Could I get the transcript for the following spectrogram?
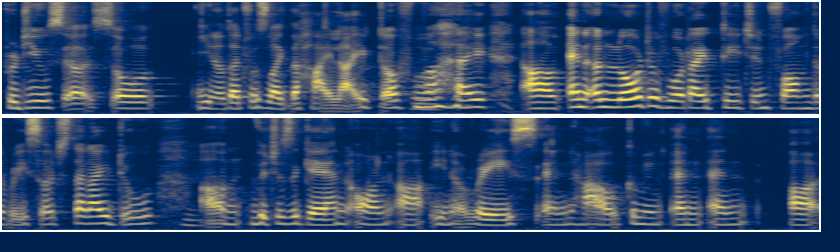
producer. So you know that was like the highlight of mm. my um, and a lot of what i teach inform the research that i do mm. um, which is again on uh, you know race and how commun and and uh,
